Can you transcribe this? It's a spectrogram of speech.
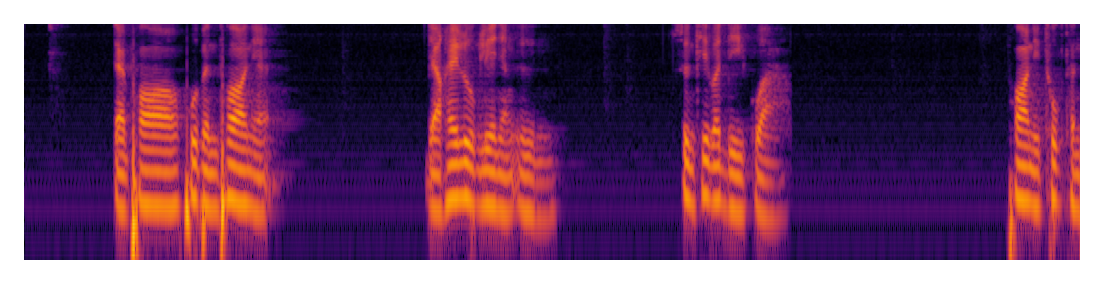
ำแต่พอผู้เป็นพ่อเนี่ยอยากให้ลูกเรียนอย่างอื่น ซึ่งคิดว่าดีกว่า พ่อนี่ทุกทัน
